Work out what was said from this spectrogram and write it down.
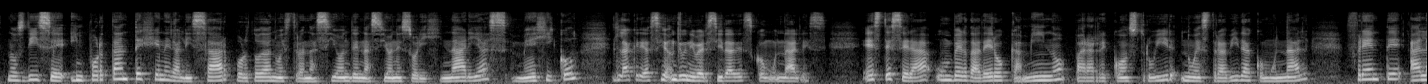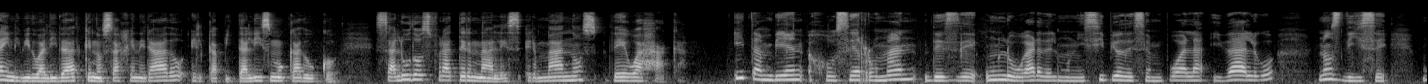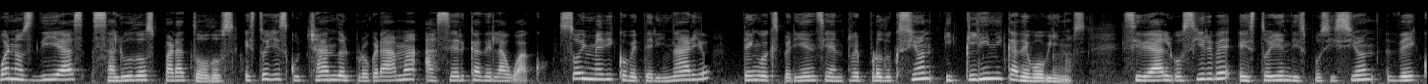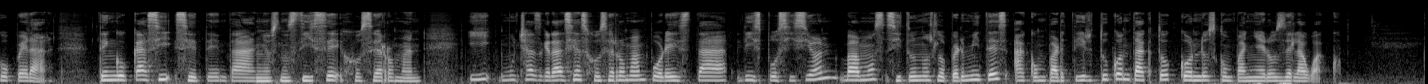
nos dice, importante generalizar por toda nuestra nación de naciones originarias, México, la creación de universidades comunales. Este será un verdadero camino para reconstruir nuestra vida comunal frente a la individualidad que nos ha generado el capitalismo caduco. Saludos fraternales, hermanos de Oaxaca. Y también José Román, desde un lugar del municipio de Zempoala, Hidalgo, nos dice, buenos días, saludos para todos. Estoy escuchando el programa acerca del aguaco. Soy médico veterinario, tengo experiencia en reproducción y clínica de bovinos. Si de algo sirve, estoy en disposición de cooperar. Tengo casi 70 años, nos dice José Román. Y muchas gracias José Román por esta disposición. Vamos, si tú nos lo permites, a compartir tu contacto con los compañeros del Aguaco.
